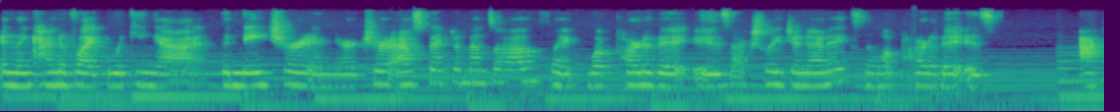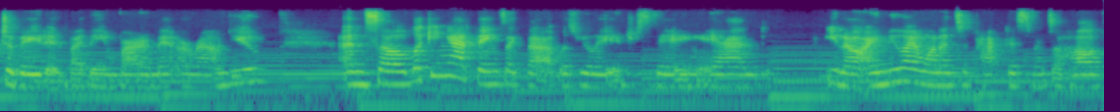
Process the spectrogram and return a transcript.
And then kind of like looking at the nature and nurture aspect of mental health like what part of it is actually genetics and what part of it is activated by the environment around you. And so looking at things like that was really interesting. And you know i knew i wanted to practice mental health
